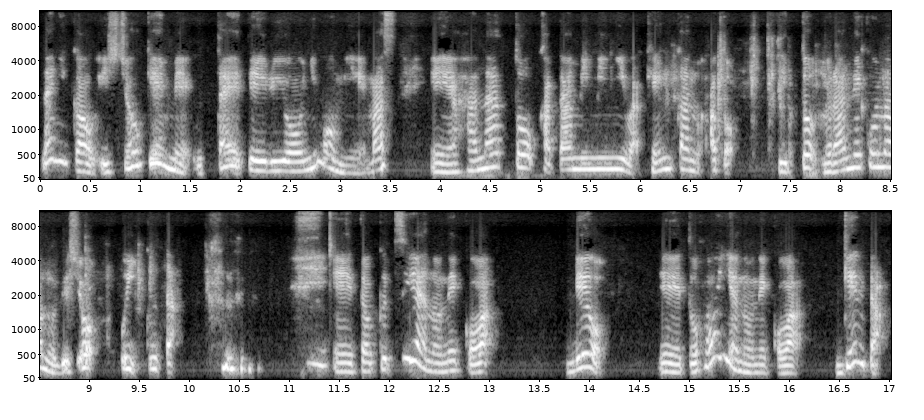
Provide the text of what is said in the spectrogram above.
何かを一生懸命訴えているようにも見えます。えー、鼻と片耳には喧嘩の跡。きっと野良猫なのでしょう。うい、くた。えっと、靴屋の猫は、レオ。えっ、ー、と、本屋の猫は、ゲンタ。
